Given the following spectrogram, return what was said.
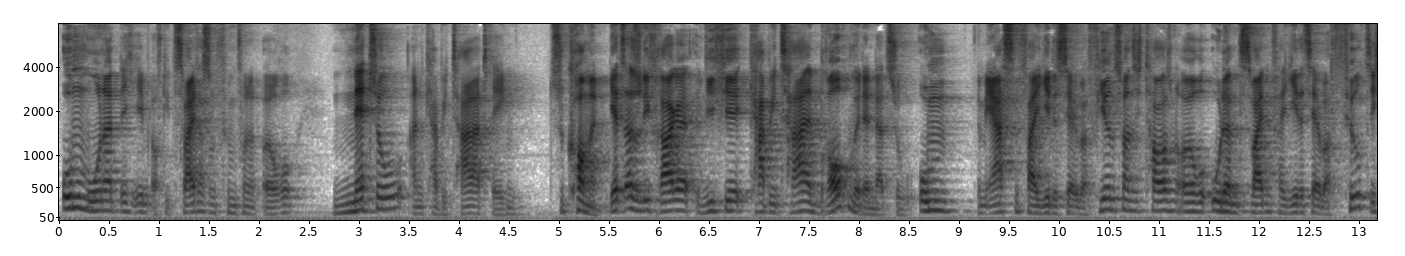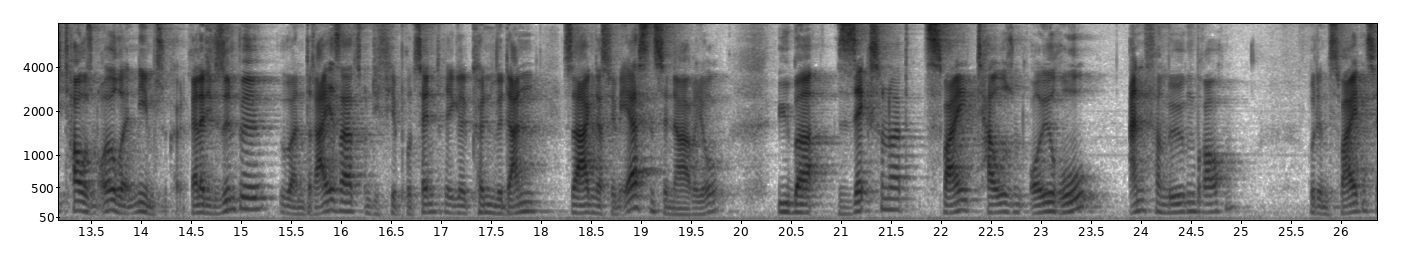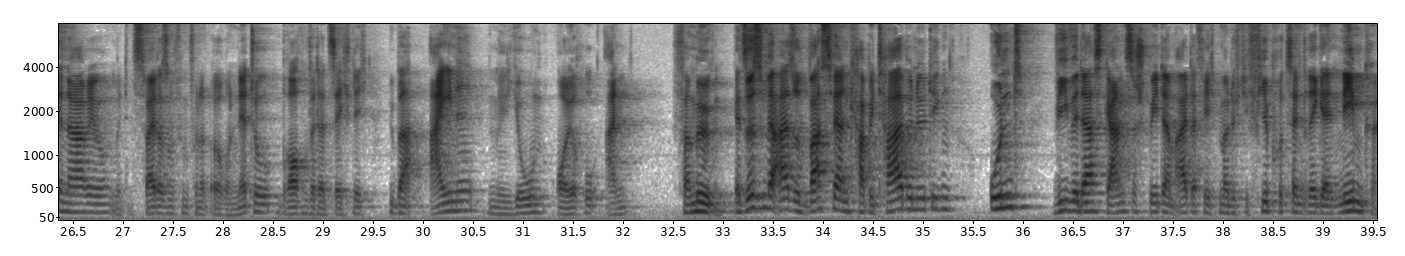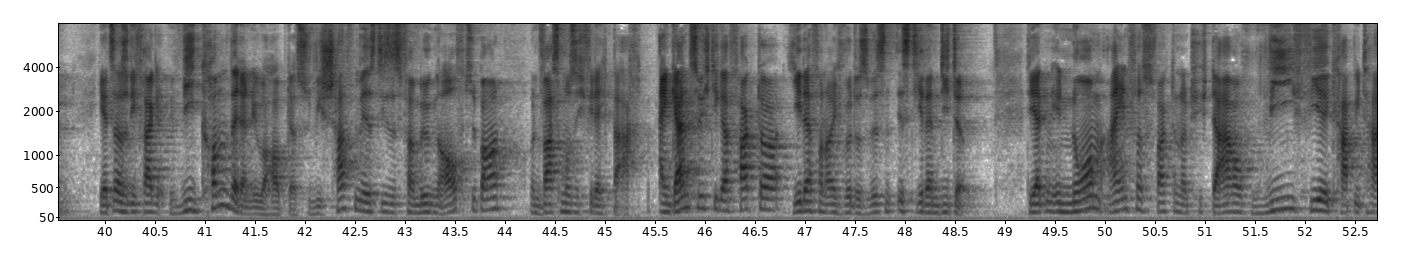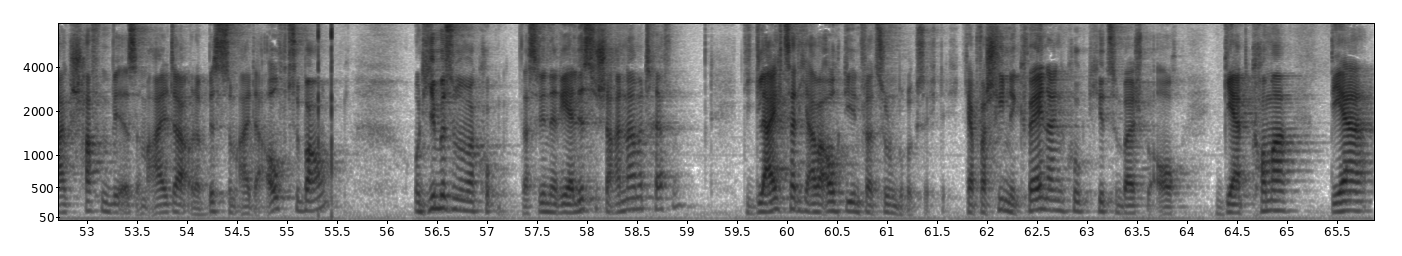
um monatlich eben auf die 2.500 Euro netto an Kapitalerträgen zu kommen. Jetzt also die Frage, wie viel Kapital brauchen wir denn dazu, um im ersten Fall jedes Jahr über 24.000 Euro oder im zweiten Fall jedes Jahr über 40.000 Euro entnehmen zu können. Relativ simpel, über einen Dreisatz und die 4%-Regel können wir dann sagen, dass wir im ersten Szenario über 602.000 Euro an Vermögen brauchen. Und im zweiten Szenario mit den 2.500 Euro netto brauchen wir tatsächlich über eine Million Euro an Vermögen. Jetzt wissen wir also, was wir an Kapital benötigen und wie wir das Ganze später im Alter vielleicht mal durch die 4%-Regel entnehmen können. Jetzt also die Frage, wie kommen wir denn überhaupt dazu? Wie schaffen wir es, dieses Vermögen aufzubauen und was muss ich vielleicht beachten? Ein ganz wichtiger Faktor, jeder von euch wird es wissen, ist die Rendite. Die hat einen enormen Einflussfaktor natürlich darauf, wie viel Kapital schaffen wir es im Alter oder bis zum Alter aufzubauen. Und hier müssen wir mal gucken, dass wir eine realistische Annahme treffen, die gleichzeitig aber auch die Inflation berücksichtigt. Ich habe verschiedene Quellen angeguckt, hier zum Beispiel auch Gerd Kommer, der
